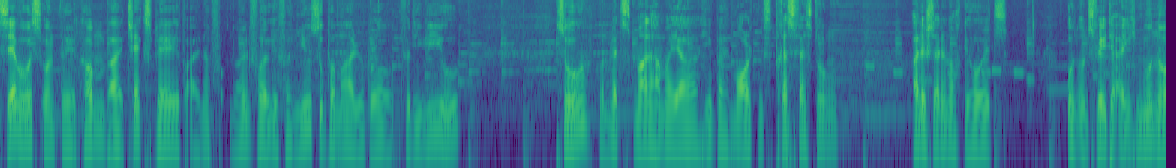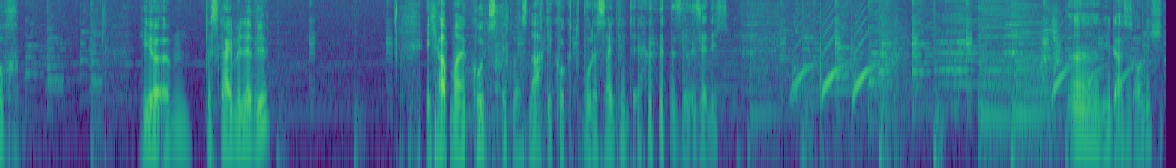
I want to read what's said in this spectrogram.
Servus und willkommen bei Jack's Play bei einer neuen Folge von New Super Mario Bros. für die Wii U. So, beim letzten Mal haben wir ja hier bei Mortons Pressfestung alle Steine noch geholt. Und uns fehlt ja eigentlich nur noch hier ähm, das geheime Level. Ich habe mal kurz etwas nachgeguckt, wo das sein könnte. so ist ja nicht. Äh, nee, da ist es auch nicht.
